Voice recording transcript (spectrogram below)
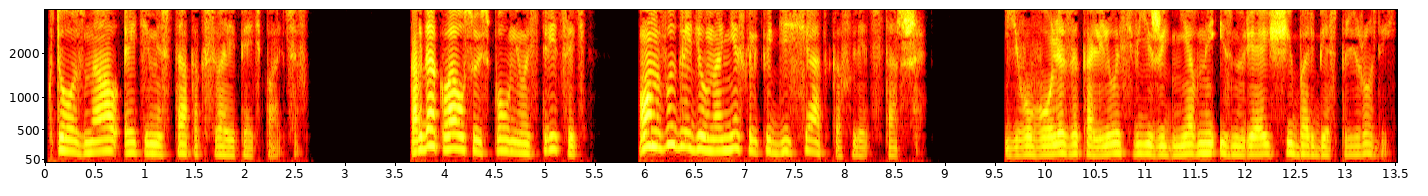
кто знал эти места как свои пять пальцев. Когда Клаусу исполнилось тридцать, он выглядел на несколько десятков лет старше. Его воля закалилась в ежедневной изнуряющей борьбе с природой.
